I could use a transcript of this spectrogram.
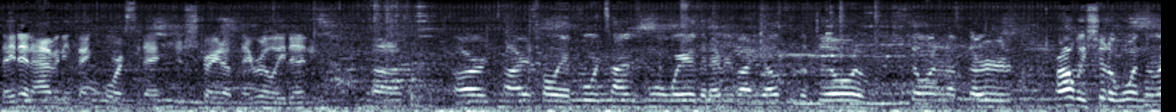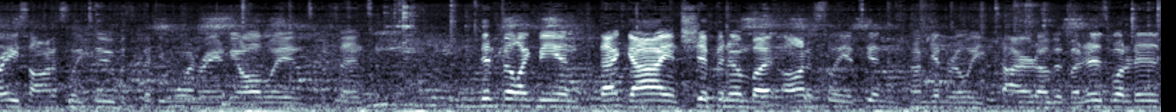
they didn't have anything for us today, just straight up. They really didn't. Uh, our tires probably had four times more wear than everybody else in the field, and still ended up third. Probably should have won the race, honestly, too, but the 51 ran me all the way into the fence. Didn't feel like being that guy and shipping them, but honestly, it's getting I'm getting really tired of it. But it is what it is.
